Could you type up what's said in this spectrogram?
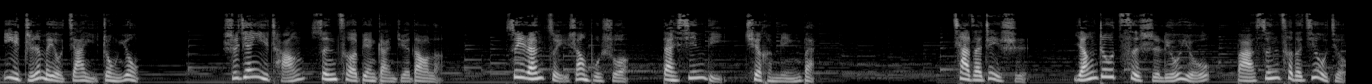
一直没有加以重用。时间一长，孙策便感觉到了，虽然嘴上不说，但心底却很明白。恰在这时，扬州刺史刘繇把孙策的舅舅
